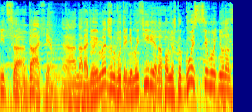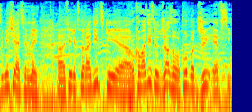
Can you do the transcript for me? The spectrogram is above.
Певица Дафи э, на радио Imagine в утреннем эфире. Напомню, что гость сегодня у нас замечательный э, Феликс Народицкий, э, руководитель джазового клуба GFC.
